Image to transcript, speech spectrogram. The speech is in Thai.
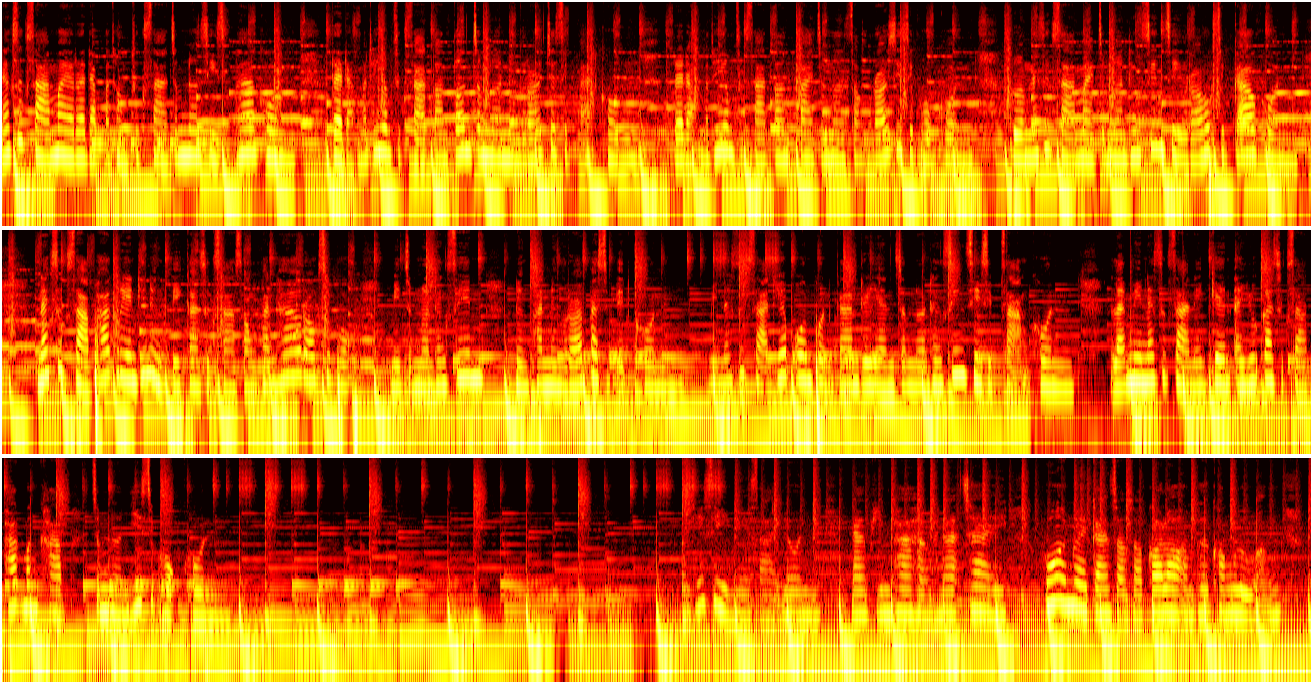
นักศึกษาใหม่ระดับประถมศึกษาจำนวน 45 คน ระดับมัธยมศึกษาตอนต้นจำนวน 178 คน ระดับมัธยมศึกษาตอนปลายจำนวน 246 คน รวมนักศึกษาใหม่จำนวนทั้งสิ้น 469 คน นักศึกษาภาคเรียนที่ 1 ปีการศึกษา 2516มีจำนวนทั้งสิ้น 1,181 คน มีนักศึกษาเทียบโอนผลการเรียนจำนวนทั้งสิ้น 43 คน และมีนักศึกษาในเกณฑ์อายุการศึกษาภาคบังคับจำนวน 26 คน 4 เมษายน นางพิมพาหังพนะชัย ผู้อำนวยการสสกรอำเภอคลองหลวง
